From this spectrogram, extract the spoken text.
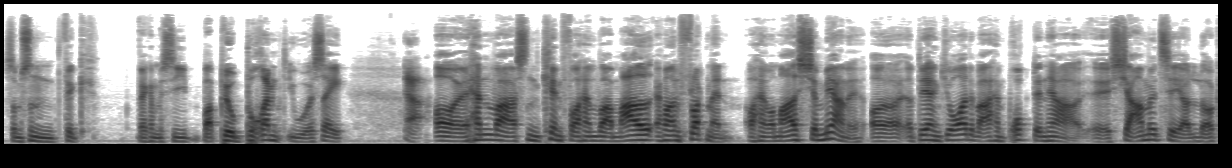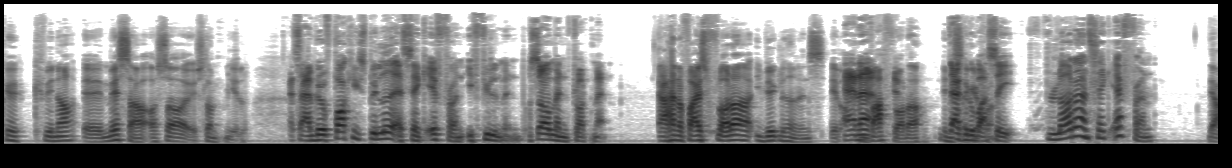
som sådan fik, hvad kan man sige, bare blev berømt i USA. Ja. Og øh, han var sådan kendt for, at han var meget, han var en flot mand, og han var meget charmerende, og, og det han gjorde, det var, at han brugte den her øh, charme til at lokke kvinder øh, med sig, og så øh, slå dem ihjel. Altså, han blev fucking spillet af Zac Efron i filmen, og så var man en flot mand. Ja, han er faktisk flottere i virkeligheden, end, eller han, er- han var flottere. end Der Zac kan du bare Efron. se. Flottere end Zac Efron. Ja.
